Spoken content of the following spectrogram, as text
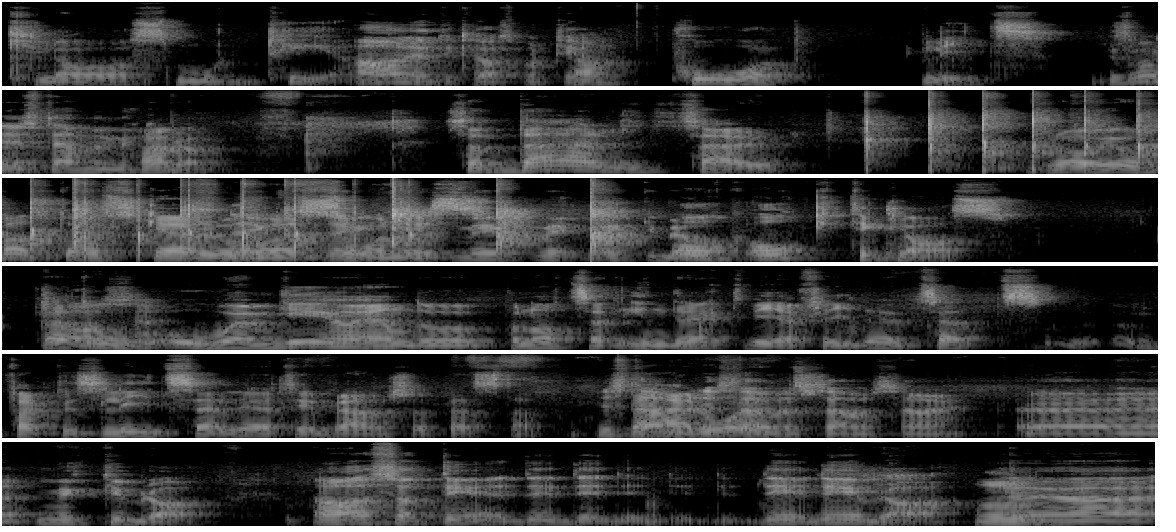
Claes Mortén? Ja, det heter Claes Mortén. Ja, På Leeds. Visst var Det stämmer mycket Ja. bra. Så där så här. Bra jobbat Oskar och Snyggt, snyggt. Sonis. My, my, mycket bra. Och, och till Claes. För att o-. OMG har ändå på något sätt indirekt via Frida utsett faktiskt Leeds säljare till branschens bästa. det stämmer, här det stämmer. året. stämmer, stämmer. Eh, mycket bra. Ja, så att det, det, det, det, det, det är bra. Mm. Eh,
